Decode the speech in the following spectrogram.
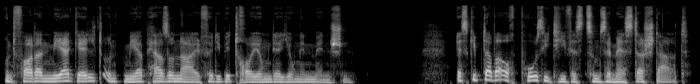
und fordern mehr Geld und mehr Personal für die Betreuung der jungen Menschen. Es gibt aber auch Positives zum Semesterstart.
